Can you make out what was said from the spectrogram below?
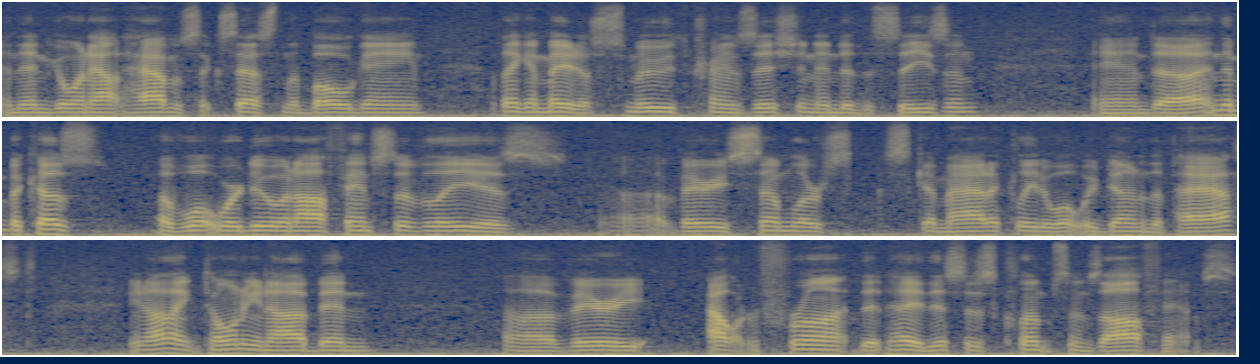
and then going out having success in the bowl game, I think it made a smooth transition into the season. And, uh, and then because of what we're doing offensively is uh, very similar schematically to what we've done in the past. You know, I think Tony and I have been uh, very out in front that hey, this is Clemson's offense.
